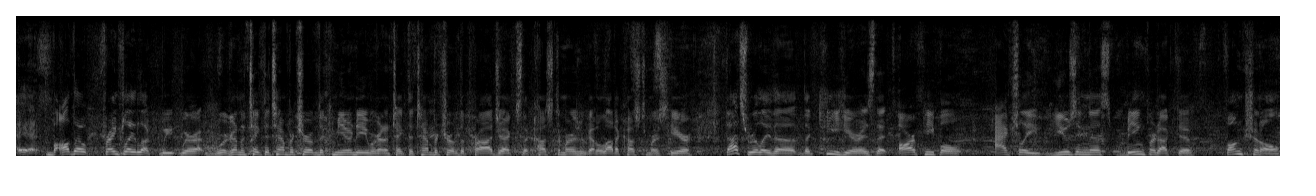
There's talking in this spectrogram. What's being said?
it eh, although frankly, look, we, we're, we're going to take the temperature of the community, we're going to take the temperature of the projects, the customers, we've got a lot of customers here. That's really the, the key here is that are people actually using this, being productive, functional,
